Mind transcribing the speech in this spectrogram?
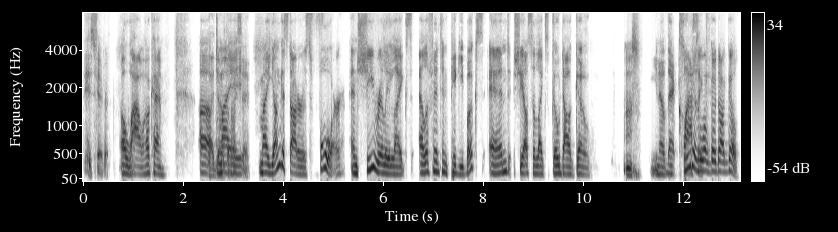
his favorite. Oh wow. Okay. Uh, my Auxier. my youngest daughter is four, and she really likes Elephant and Piggy books, and she also likes Go Dog Go. Mm. You know that classic. Who doesn't classic. love Go Dog Go?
